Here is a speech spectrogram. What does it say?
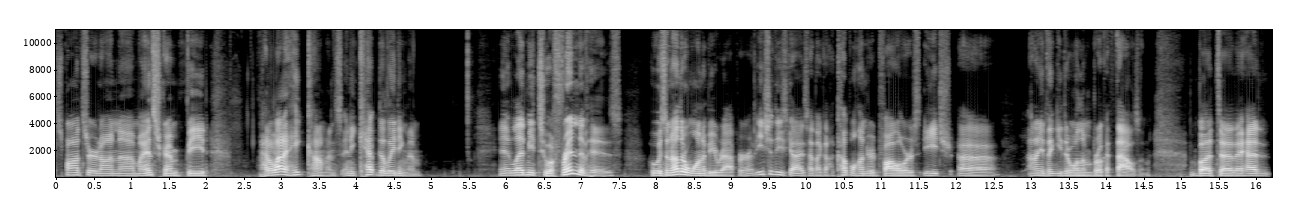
sponsored on uh, my Instagram feed had a lot of hate comments, and he kept deleting them, and it led me to a friend of his who was another wannabe rapper. Each of these guys had like a couple hundred followers each. Uh, I don't even think either one of them broke a thousand but uh, they had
